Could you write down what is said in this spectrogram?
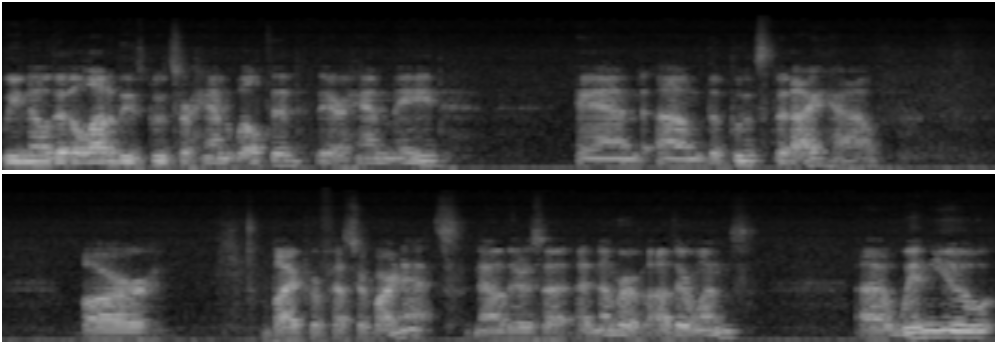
we know that a lot of these boots are hand welted, they are handmade, and um, the boots that I have are by Professor Barnett's. Now there's a, a number of other ones. Uh, when you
